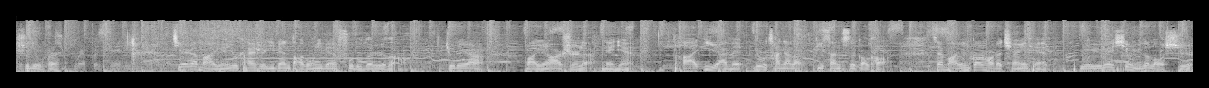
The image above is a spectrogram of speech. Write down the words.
十九分。接着，马云又开始一边打工一边复读的日子啊。就这样，马云二十了那年，他毅然的又参加了第三次高考。在马云高考的前一天，有一位姓于的老师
